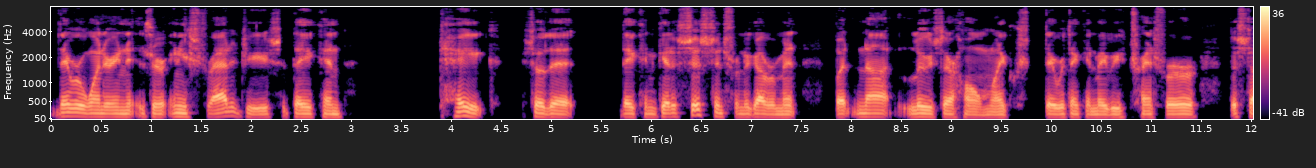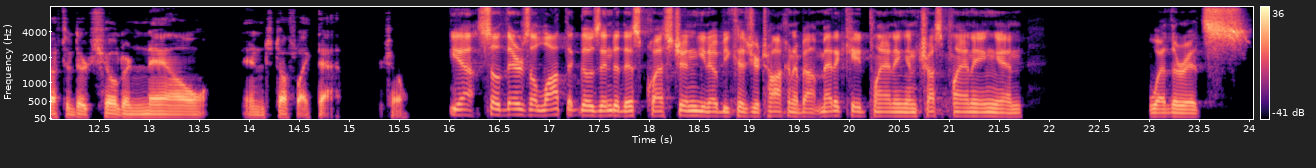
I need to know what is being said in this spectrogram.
they were wondering, is there any strategies that they can take so that they can get assistance from the government but not lose their home. Like they were thinking maybe transfer the stuff to their children now and stuff like that. So yeah, so there's a lot that goes into this question, you know, because you're talking about Medicaid planning and trust planning and whether it's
